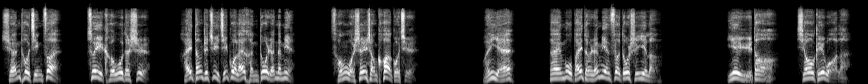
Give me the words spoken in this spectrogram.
拳头紧攥。最可恶的是，还当着聚集过来很多人的面，从我身上跨过去。闻言，戴沐白等人面色都是一冷。夜雨道：“交给我了。”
